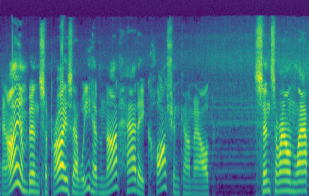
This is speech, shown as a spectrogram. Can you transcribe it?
And I am been surprised that we have not had a caution come out since around lap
